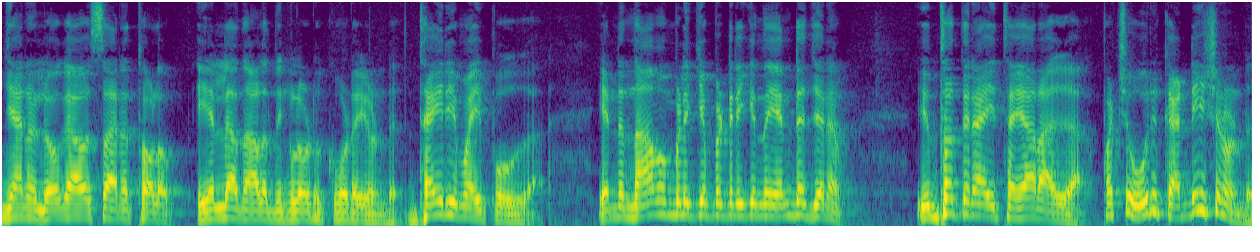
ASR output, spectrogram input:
ഞാൻ ലോകാവസാനത്തോളം എല്ലാ നാളും നിങ്ങളോട് കൂടെയുണ്ട്. ധൈര്യമായി പോകുക എന്റെ നാമം വിളിക്കപ്പെട്ടിരിക്കുന്ന എന്റെ ജനം യുദ്ധത്തിനായി തയ്യാറാകുക. പക്ഷെ ഒരു കണ്ടീഷനുണ്ട്.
